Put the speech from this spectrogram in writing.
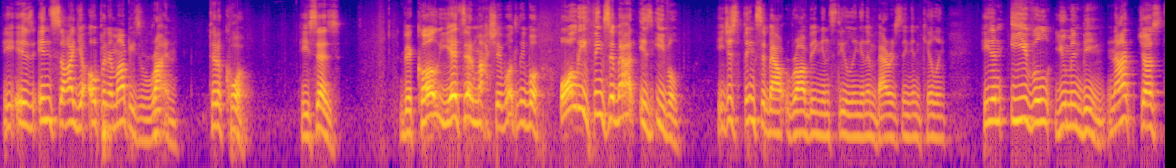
He is inside, you open him up, he's rotten to the core. He says, V'kol yetzer mahshevot libo. All he thinks about is evil. He just thinks about robbing and stealing and embarrassing and killing. He's an evil human being, not just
